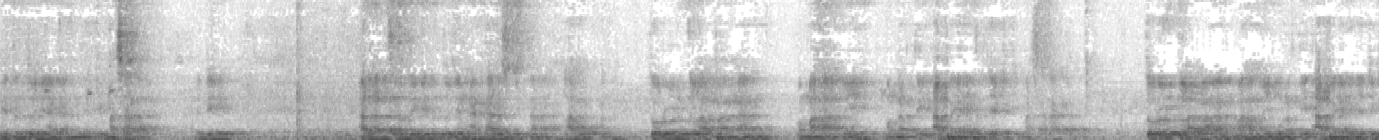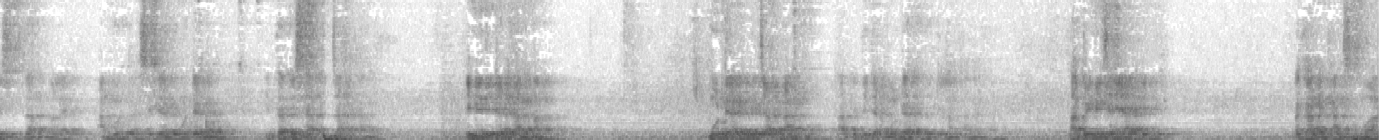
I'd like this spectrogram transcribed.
ini tentunya akan menjadi masalah. Jadi hal-hal seperti ini tentunya yang harus kita lakukan. Turun ke lapangan, memahami, mengerti apa yang terjadi di masyarakat. Turun ke lapangan, memahami, mengerti apa yang menjadi kesulitan oleh anggota sehingga kemudian kita bisa pecahkan. Ini tidak gampang. Mudah diucapkan, tapi tidak mudah untuk dilaksanakan. Tapi ini saya yakin rekan-rekan semua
